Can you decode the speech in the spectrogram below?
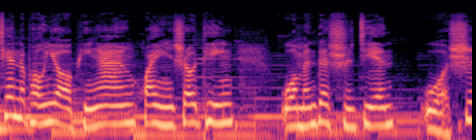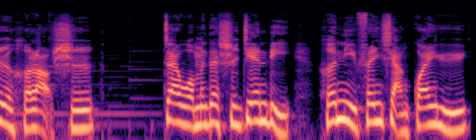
亲爱的朋友，平安，欢迎收听我们的时间。我是何老师，在我们的时间里和你分享关于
